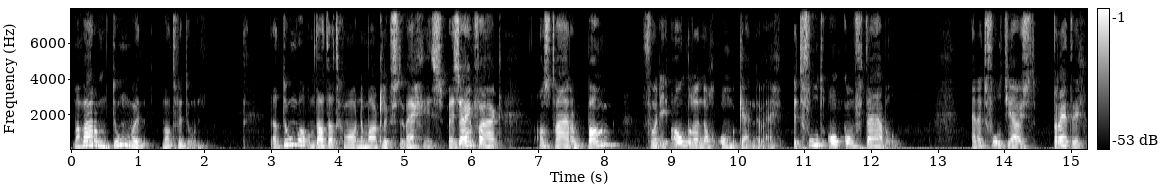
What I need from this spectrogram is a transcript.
Maar waarom doen we wat we doen? Dat doen we omdat dat gewoon de makkelijkste weg is. Wij zijn vaak als het ware bang voor die andere nog onbekende weg. Het voelt oncomfortabel. En het voelt juist prettig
